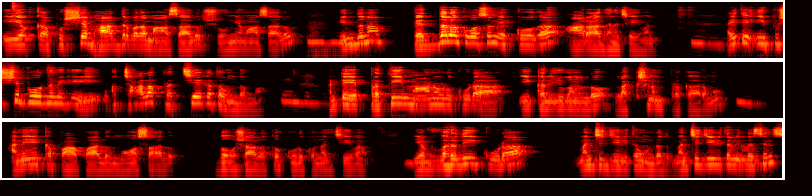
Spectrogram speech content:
ఈ యొక్క పుష్య భాద్రపద మాసాలు శూన్య మాసాలు ఇందున పెద్దల కోసం ఎక్కువగా ఆరాధన చేయమని. అయితే ఈ పుష్య పౌర్ణమికి ఒక చాలా ప్రత్యేకత ఉందమ్మా? అంటే ప్రతి మానవుడు కూడా ఈ కలియుగంలో లక్షణం ప్రకారము అనేక పాపాలు మోసాలు దోషాలతో కూడుకున్న జీవనం. ఎవరిది కూడా మంచి జీవితం ఉండదు. మంచి జీవితం ఇన్ ద. సెన్స్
